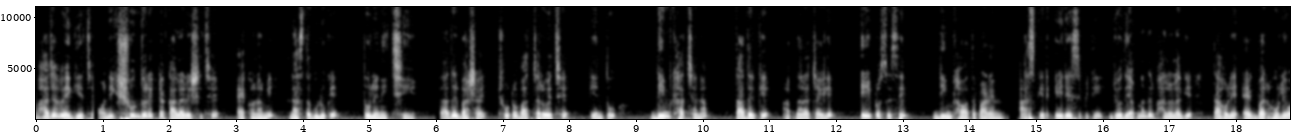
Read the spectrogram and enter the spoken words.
ভাজা হয়ে গিয়েছে। অনেক সুন্দর একটা কালার এসেছে। এখন আমি নাস্তাগুলোকে তুলে নিচ্ছি। তাদের বাসায় ছোট বাচ্চা রয়েছে, কিন্তু ডিম খাচ্ছে না। তাদেরকে আপনারা চাইলে এই প্রসেসে ডিম খাওয়াতে পারেন। আজকের এই রেসিপিটি যদি আপনাদের ভালো লাগে, তাহলে একবার হলেও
